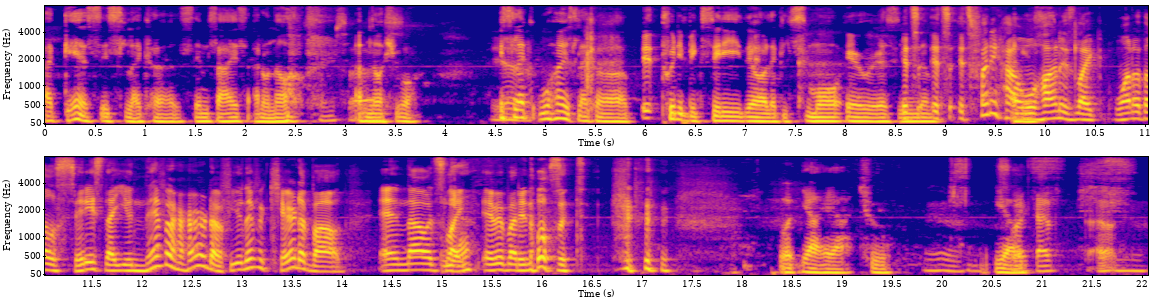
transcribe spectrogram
I guess it's like uh, same size. I don't know. Same I'm not size. sure. It's like Wuhan is like a It- pretty big city. There are like small areas in It's them. it's it's funny how Wuhan is like one of those cities that you never heard of, you never cared about, and now it's like Yeah. everybody knows it. But yeah, yeah, true. Yeah, it's Yeah, like I, it's- I, don't,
